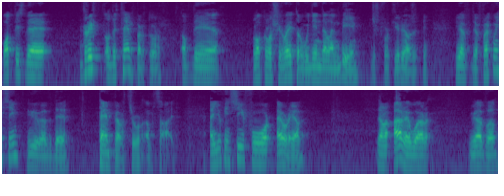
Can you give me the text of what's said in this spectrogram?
what is the drift of the temperature of the local oscillator within the LNB, just for curiosity. You have the frequency, you have the temperature outside. And you can see for area, there are areas where you have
